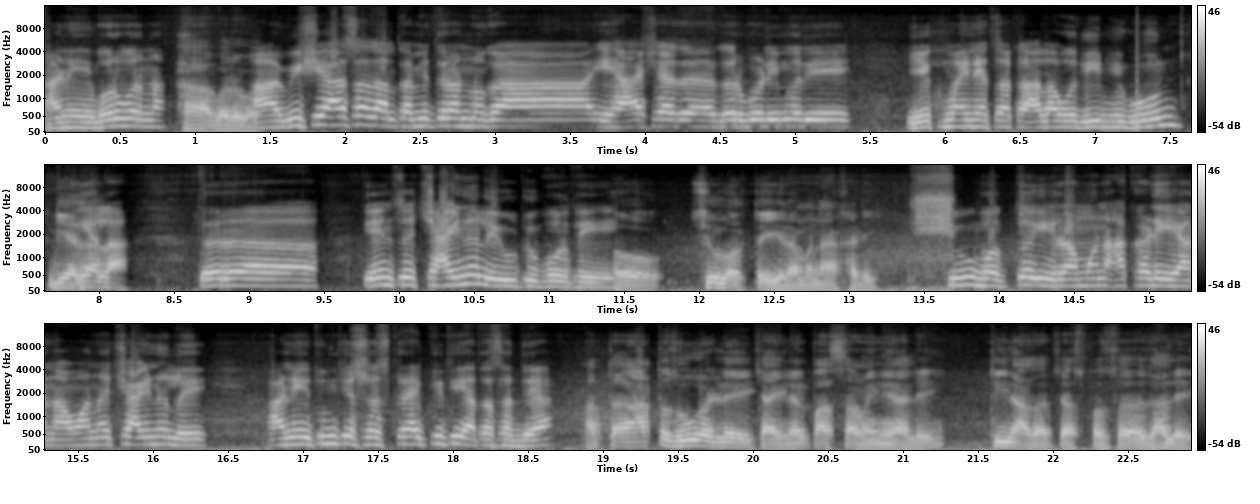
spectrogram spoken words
आणि बरोबर ना? हा बरोबर. हा विषय असा झालता मित्रांनो का ह्या अशा गडबडीमध्ये एक महिन्याचा कालावधी निघून गेला. गेला. तर अं, त्यांचं चॅनल आहे युट्यूबवर ते हो शिवभक्त हिरामन आखाडे. शिवभक्त हिरामन आखाडे या नावानं चॅनल आहे. आणि तुमचे सबस्क्राईब किती आता सध्या? आता आताच उघडले चॅनल पाच सहा महिने आले तीन हजारच्या आसपास झाले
